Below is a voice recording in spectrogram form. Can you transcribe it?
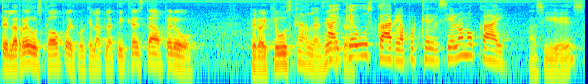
Te la has rebuscado pues porque la platica está, pero, pero hay que buscarla, ¿cierto? Hay que buscarla porque del cielo no cae. Así es.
